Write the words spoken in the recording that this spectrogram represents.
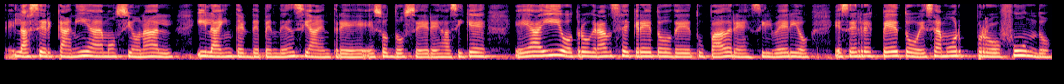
la cercanía emocional y la interdependencia entre esos dos seres. Así que he ahí otro gran secreto de tu padre, Silverio, ese respeto, ese amor profundo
